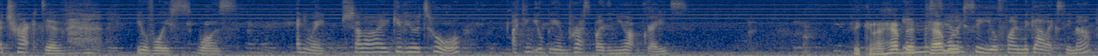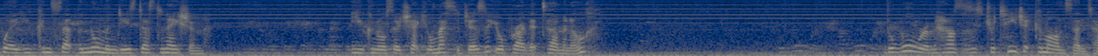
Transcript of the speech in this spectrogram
attractive your voice was. Anyway, shall I give you a tour? I think you'll be impressed by the new upgrades. Hey, can I have that In the tablet? CIC, you'll find the galaxy map where you can set the Normandy's destination. You can also check your messages at your private terminal. The War Room houses a strategic command center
